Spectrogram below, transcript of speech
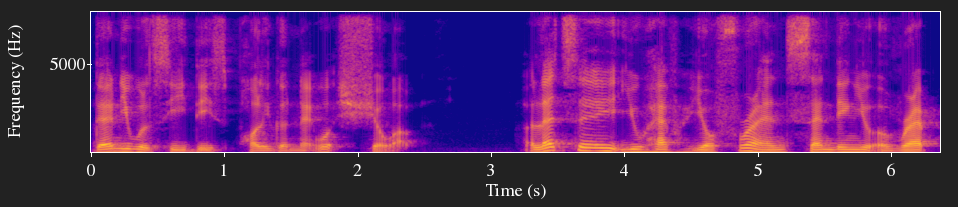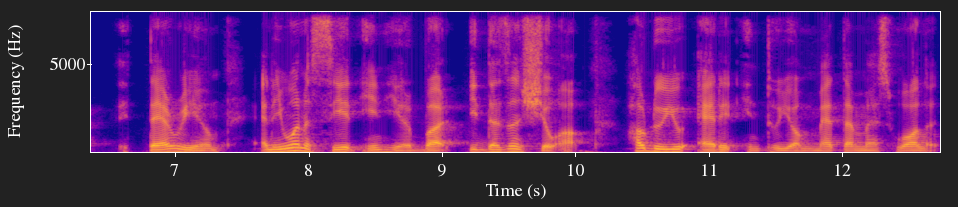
Then you will see this polygon network show up. Uh, let's say you have your friend sending you a wrap ethereum and you want to see it in here but it doesn't show up how do you add it into your MetaMask wallet?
